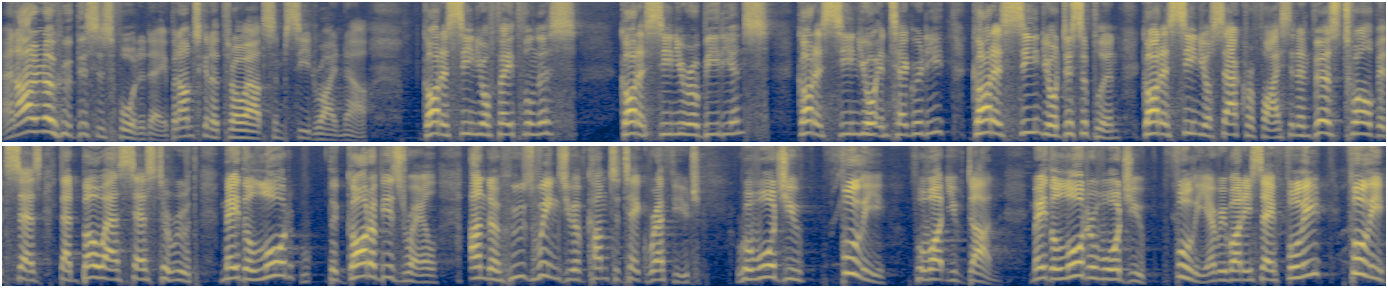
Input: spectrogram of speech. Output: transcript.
And I don't know who this is for today, but I'm just going to throw out some seed right now. God has seen your faithfulness, God has seen your obedience. God has seen your integrity. God has seen your discipline. God has seen your sacrifice. And in verse 12, it says that Boaz says to Ruth, May the Lord, the God of Israel, under whose wings you have come to take refuge, reward you fully for what you've done. May the Lord reward you fully. Everybody say fully, fully,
